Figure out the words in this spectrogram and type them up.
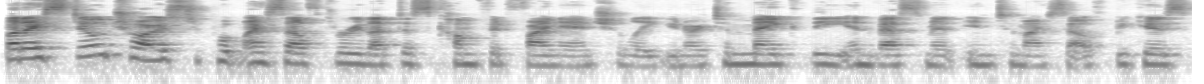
But I still chose to put myself through that discomfort financially, you know, to make the investment into myself because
